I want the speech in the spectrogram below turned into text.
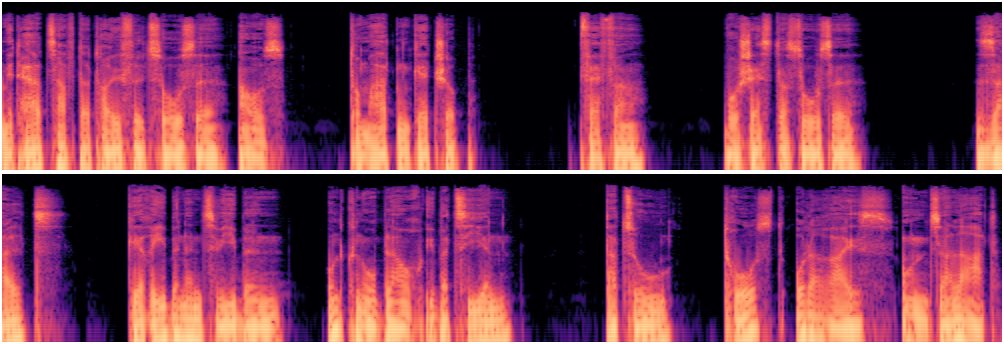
mit herzhafter Teufelssoße aus Tomatenketchup, Pfeffer, Worcestersoße, Salz, geriebenen Zwiebeln und Knoblauch überziehen, dazu Toast oder Reis und Salat.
